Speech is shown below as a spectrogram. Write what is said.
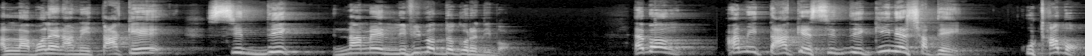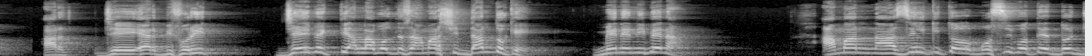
আল্লাহ বলেন, আমি তাকে সিদ্দিক নামে লিপিবদ্ধ করে দিব এবং আমি তাকে সিদ্দিকিনের সাথে উঠাব। আর যে এর বিপরীত, যে ব্যক্তি আল্লাহ বলতেছে, আমার সিদ্ধান্তকে মেনে নিবে না, আমার নাজিলকৃত মুসিবতের ধৈর্য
